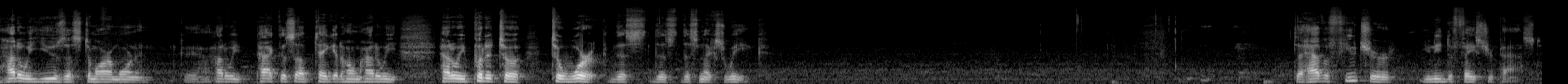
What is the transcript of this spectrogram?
how do we use this tomorrow morning? Okay, how do we pack this up, take it home? How do we how do we put it to, to work this this this next week? To have a future, you need to face your past.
